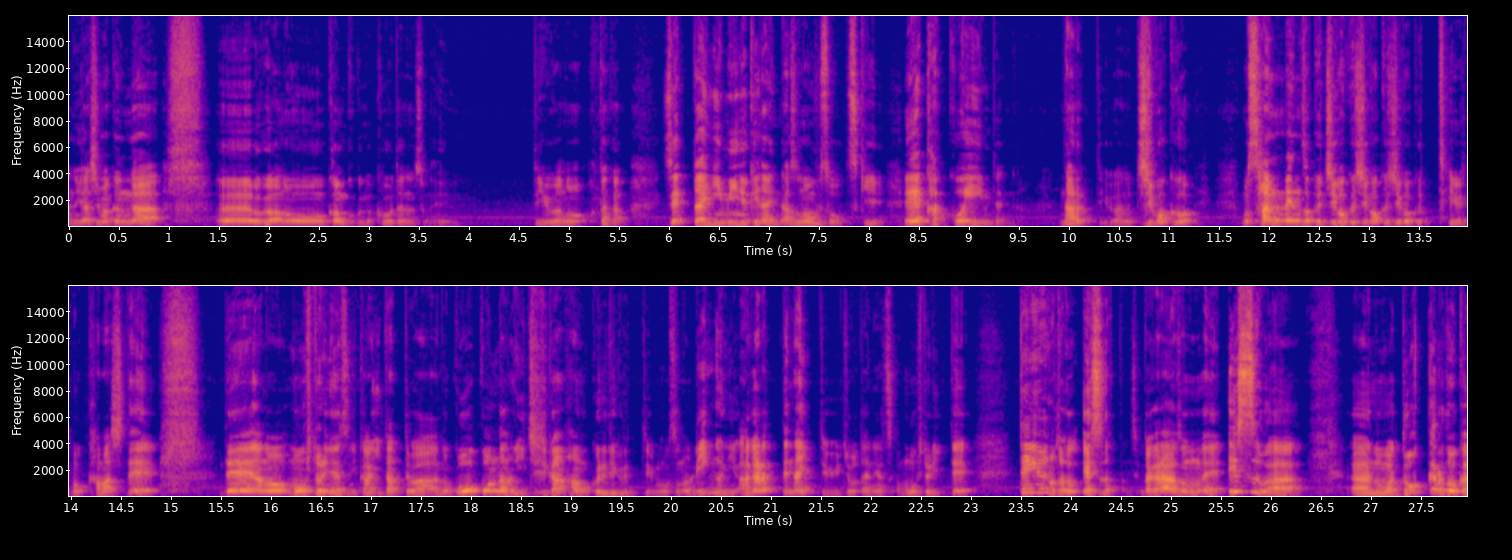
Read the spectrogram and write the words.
の八島君が、えー、僕はあの韓国のクオーターなんですよね。っていうあのなんか絶対に見抜けない謎の嘘をつきえー、かっこいいみたいななるっていうあの地獄をね。もう3連続地獄地獄地獄っていうのをかましてであのもう一人のやつに至ってはあの合コンなのに1時間半遅れてくるっていうもうそのリングに上がってないっていう状態のやつがもう一人いてっていうのと S だったんですよ。だからそのね S はあの、まあ、どっからどう考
